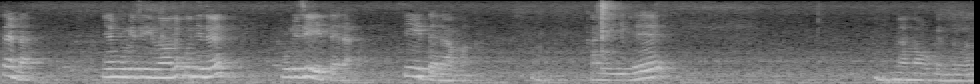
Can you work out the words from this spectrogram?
ഇതണ്ട ഞാൻ മുടി ചെയ്യുന്ന പോലെ കുഞ്ഞിന് മുടി ചെയ്തരാം ചെയ്തരാം അമ്മ. ഉം, ഞാൻ നോക്കെന്തുവാ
